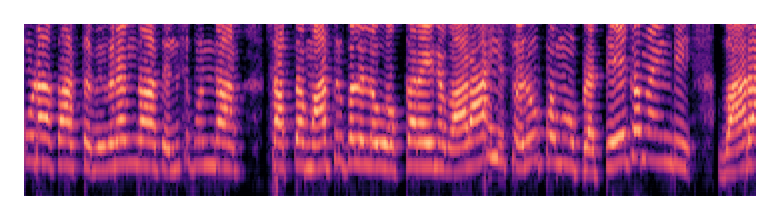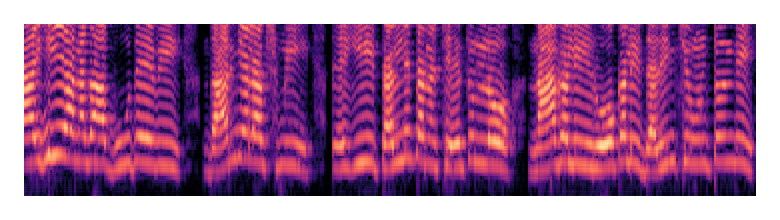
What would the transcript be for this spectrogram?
కూడా కాస్త వివరంగా తెలుసుకుందాం. సప్త మాతృకలలో ఒక్కరైన వారాహి స్వరూపము ప్రత్యేకమైంది. వారాహి అనగా భూదేవి ధాన్యలక్ష్మి. ఈ తల్లి తన చేతుల్లో నాగలి రోకలి ధరించి ఉంటుంది.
